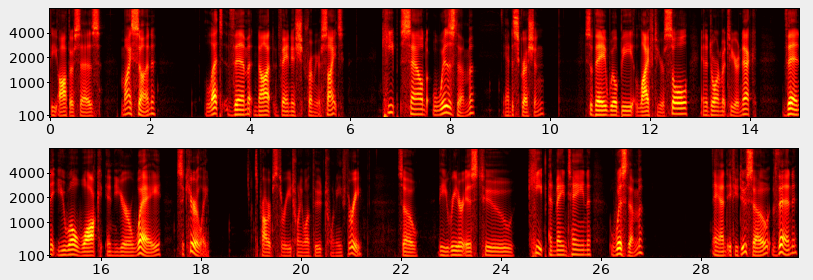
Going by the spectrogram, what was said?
the author says, My son, let them not vanish from your sight. Keep sound wisdom and discretion, so they will be life to your soul and adornment to your neck. Then you will walk in your way securely. It's Proverbs 3 21 through 23. So the reader is to keep and maintain wisdom. And if you do so, then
